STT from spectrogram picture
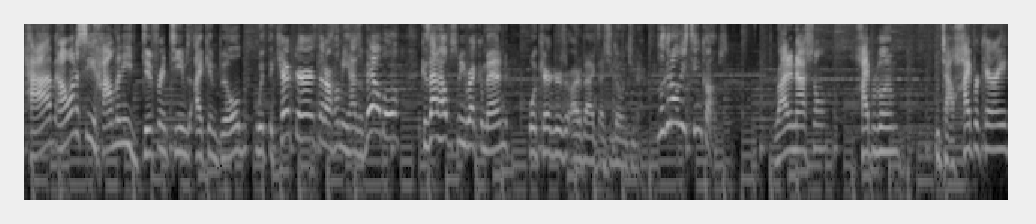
have. And I want to see how many different teams I can build with the characters that our homie has available, because that helps me recommend what characters or artifacts I should go into next. Look at all these team comps. Raiden National, Hyper Bloom, Hu Hyper Carry,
